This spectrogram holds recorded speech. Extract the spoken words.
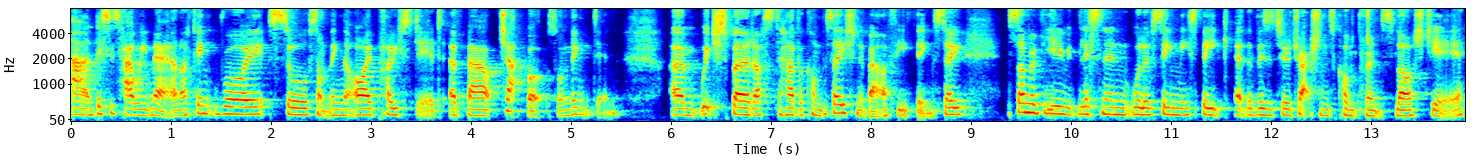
And this is how we met. And I think Roy saw something that I posted about chatbots on LinkedIn, um, which spurred us to have a conversation about a few things. So, some of you listening will have seen me speak at the Visitor Attractions Conference last year.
